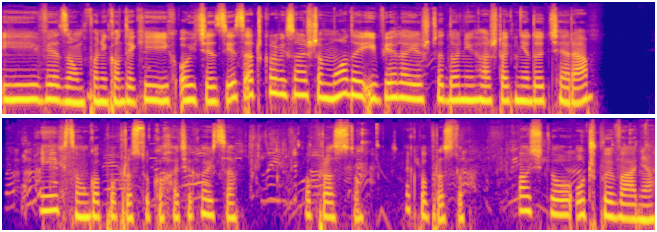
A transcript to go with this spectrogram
i wiedzą poniekąd, jaki ich ojciec jest, aczkolwiek są jeszcze młode i wiele jeszcze do nich aż tak nie dociera i chcą go po prostu kochać jak ojca. Po prostu. Tak po prostu. Chodź tu, ucz pływania.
